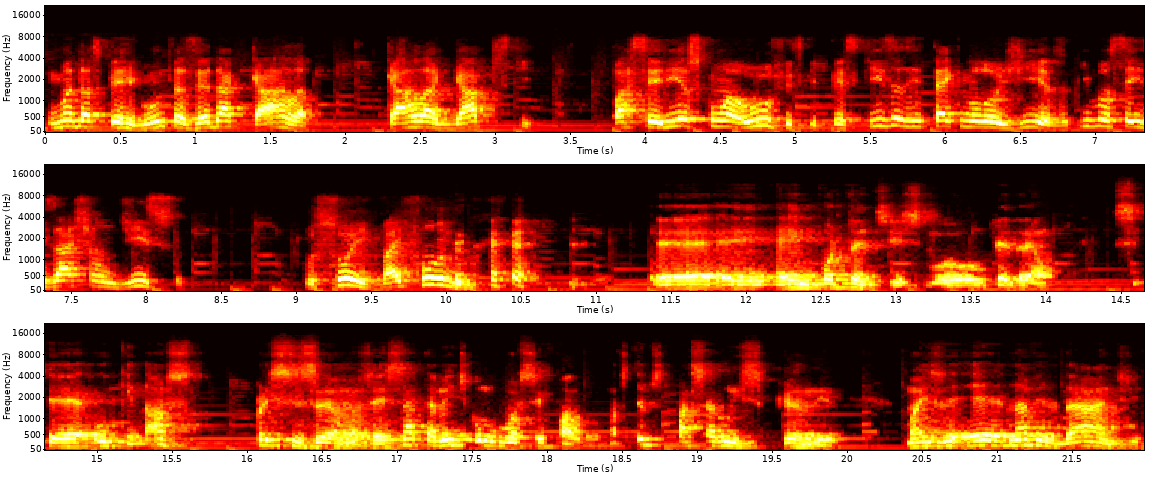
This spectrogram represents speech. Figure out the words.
uma das perguntas é da Carla, Carla Gapski. Parcerias com a UFSC, pesquisas e tecnologias, o que vocês acham disso? O SUI, vai fundo. É, é, é importantíssimo, Pedrão. É, o que nós precisamos, é exatamente como você falou, nós temos que passar um scanner, mas é, na verdade,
